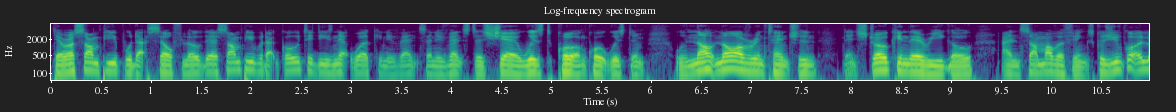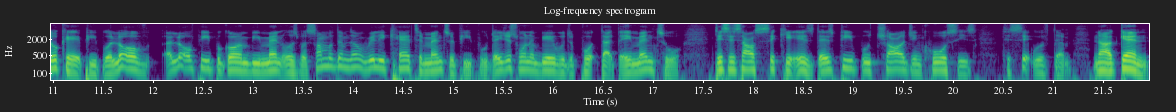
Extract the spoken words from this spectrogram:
there are some people that self-loathe. There are some people that go to these networking events and events to share wisdom, quote unquote wisdom, with no no other intention than stroking their ego and some other things. Because you've got to look at it, people. A lot of a lot of people go and be mentors, but some of them don't really care to mentor people. They just want to be able to put that they mentor. This is how sick it is. There's people charging courses to sit with them. Now again,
